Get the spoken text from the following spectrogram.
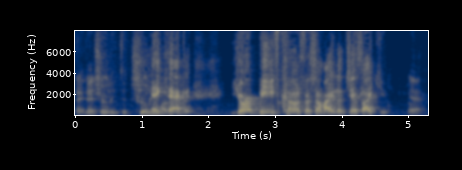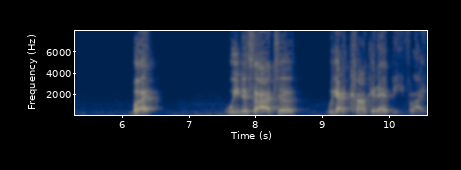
That, that truly, to truly. fuck with Exactly. Your beef comes from somebody who look just like you. Yeah. But we decide to we gotta conquer that beef. Like,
